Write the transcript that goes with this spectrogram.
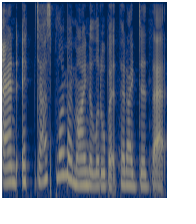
And it does blow my mind a little bit that I did that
